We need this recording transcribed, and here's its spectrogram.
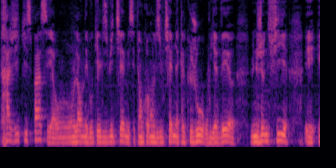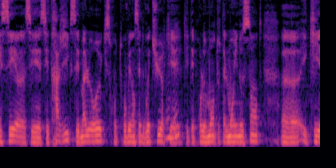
tragique qui se passe, et là on évoquait le 18e, et c'était encore dans le 18e il y a quelques jours, où il y avait une jeune fille, et, et c'est tragique, c'est malheureux qui se retrouvait dans cette voiture qui, mhm. qui était probablement totalement innocente et qui,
